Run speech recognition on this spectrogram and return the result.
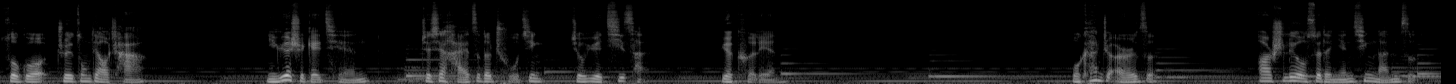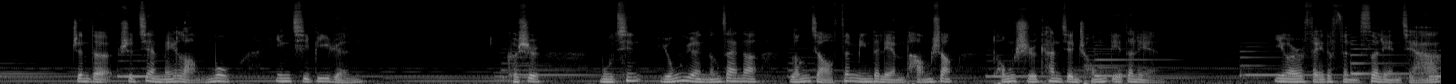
做过追踪调查。你越是给钱，这些孩子的处境就越凄惨，越可怜。我看着儿子，二十六岁的年轻男子，真的是健美朗目，英气逼人。可是，母亲永远能在那棱角分明的脸庞上，同时看见重叠的脸，婴儿肥的粉色脸颊。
